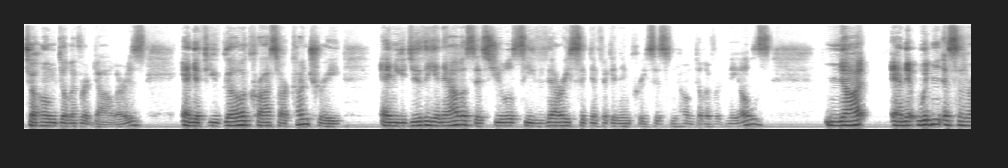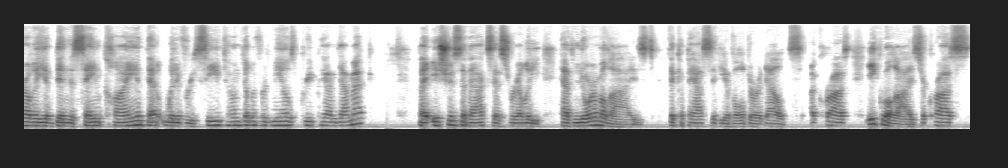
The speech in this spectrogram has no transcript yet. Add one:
to home delivered dollars. And if you go across our country and you do the analysis, you will see very significant increases in home delivered meals. Not and it wouldn't necessarily have been the same client that would have received home delivered meals pre-pandemic but issues of access really have normalized the capacity of older adults across equalized across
